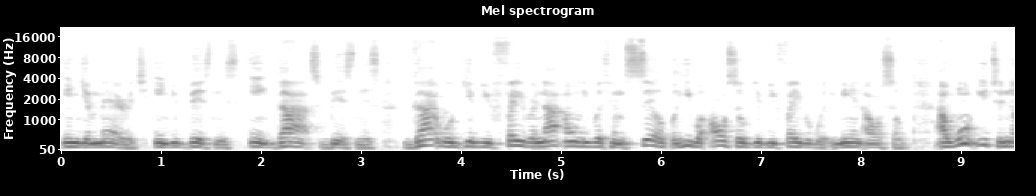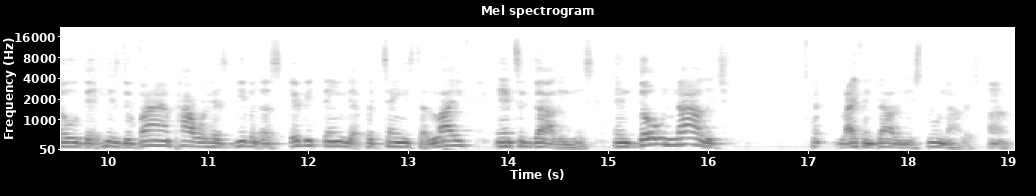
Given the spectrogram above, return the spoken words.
in your marriage, in your business, in God's business. God will give you favor not only with Himself, but He will also give you favor with men also. I want you to know that His divine power has given us everything that pertains to life and to godliness. And though knowledge, life and godliness through knowledge, um,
